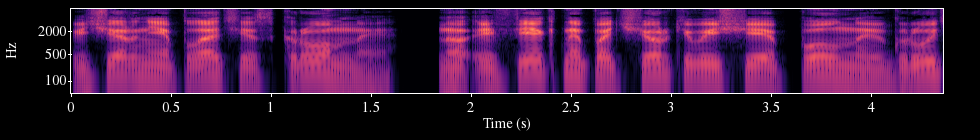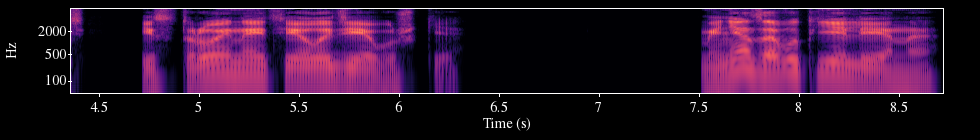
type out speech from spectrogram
Вечернее платье скромное, но эффектно подчеркивающее полную грудь и стройное тело девушки. «Меня зовут Елена».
